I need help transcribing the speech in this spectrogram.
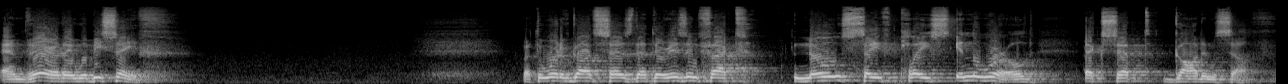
and there they would be safe. But the Word of God says that there is, in fact, no safe place in the world except God Himself.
